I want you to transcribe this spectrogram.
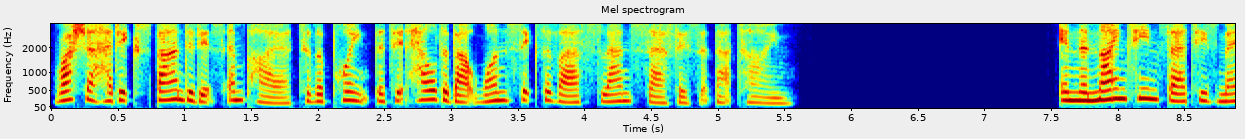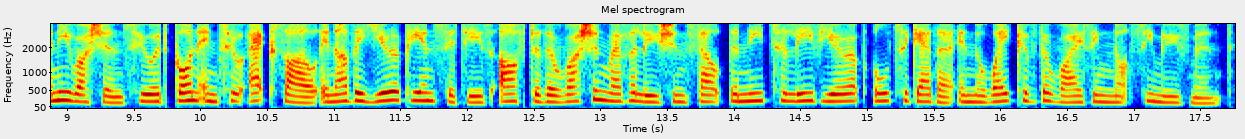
Russia had expanded its empire to the point that it held about one sixth of Earth's land surface at that time. In the 1930s, many Russians who had gone into exile in other European cities after the Russian Revolution felt the need to leave Europe altogether in the wake of the rising Nazi movement.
